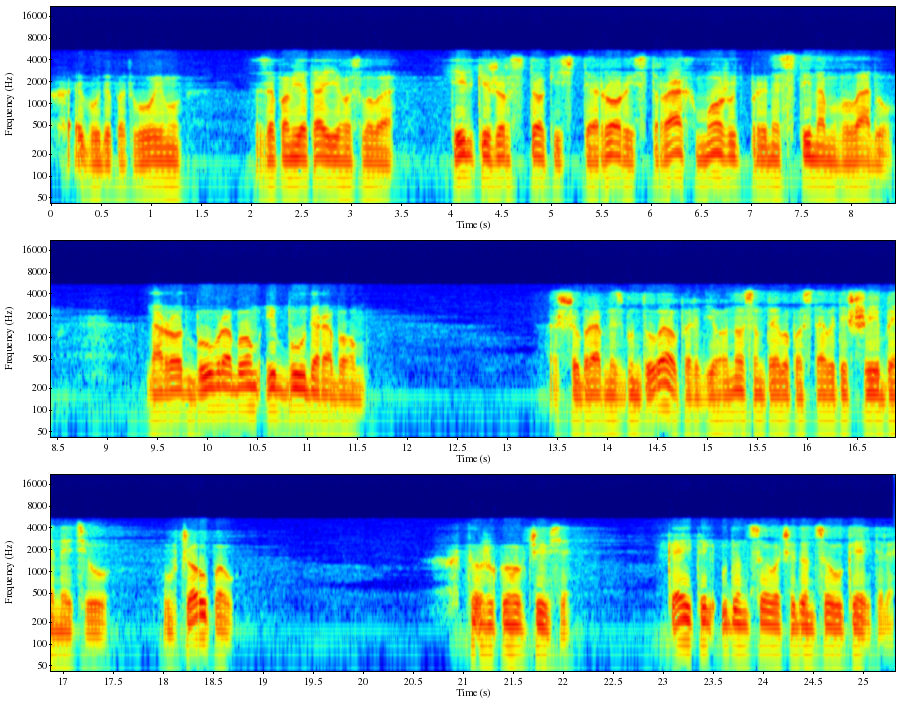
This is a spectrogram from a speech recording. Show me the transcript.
Хай буде по-твоєму. Запам'ятай його слова. Тільки жорстокість, терор і страх можуть принести нам владу. Народ був рабом і буде рабом. Щоб раб не збунтував, перед його носом треба поставити шибеницю. Вчовпав? Хто ж у кого вчився? Кейтель у Донцова чи Донцов у Кейтеля?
